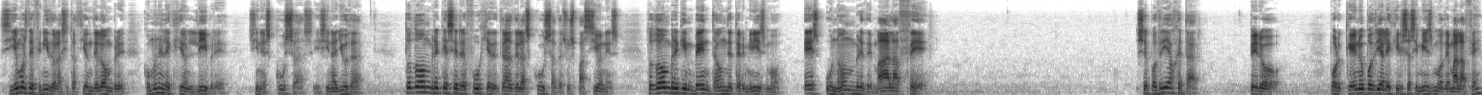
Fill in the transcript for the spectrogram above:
Si hemos definido la situación del hombre como una elección libre, sin excusas y sin ayuda, todo hombre que se refugia detrás de la excusa de sus pasiones, todo hombre que inventa un determinismo, es un hombre de mala fe. Se podría objetar, pero ¿por qué no podría elegirse a sí mismo de mala fe?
